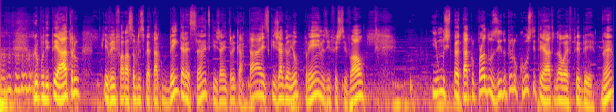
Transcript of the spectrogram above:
grupo de teatro, que vem falar sobre um espetáculo bem interessante, que já entrou em cartaz, que já ganhou prêmios em festival e um espetáculo produzido pelo curso de teatro da UFPB, né?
